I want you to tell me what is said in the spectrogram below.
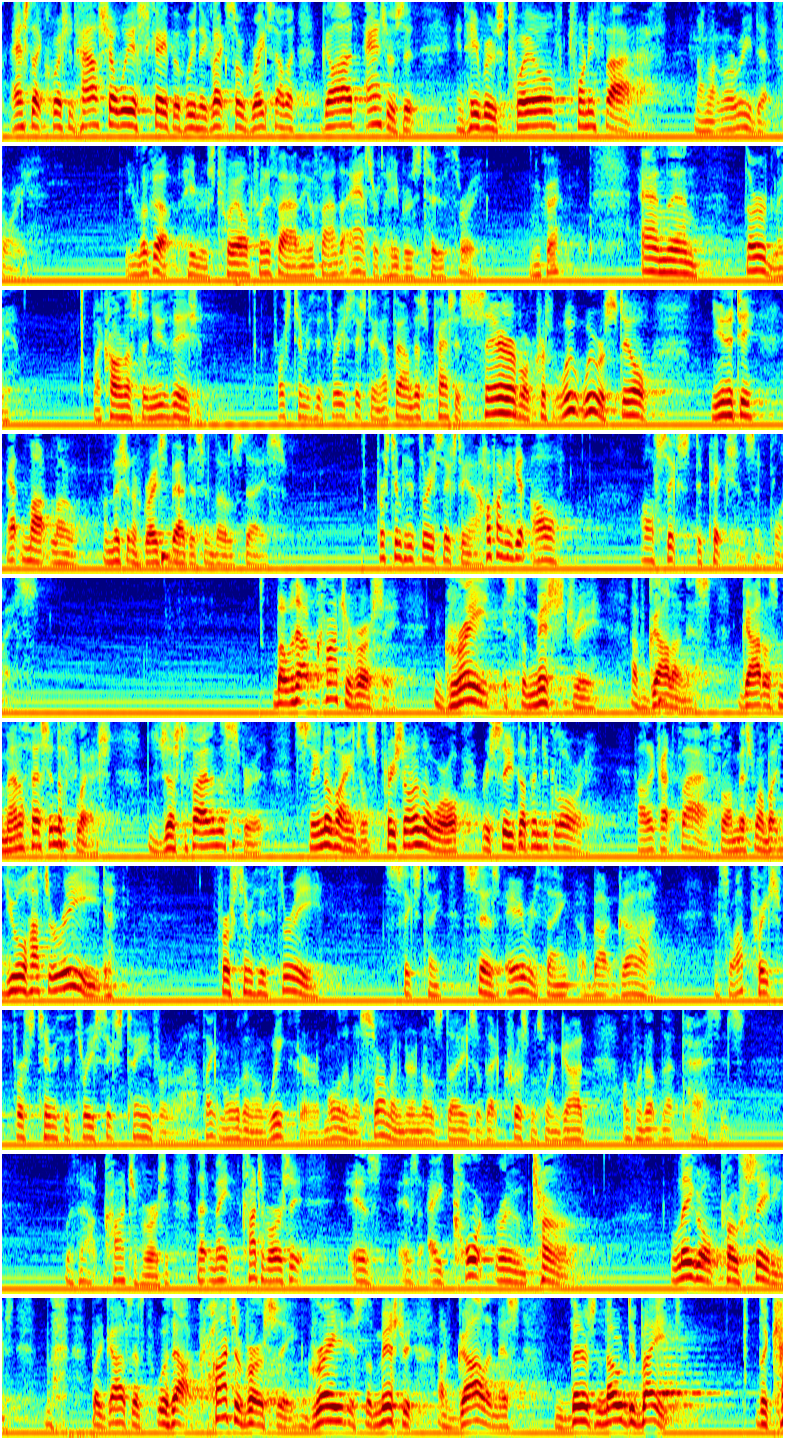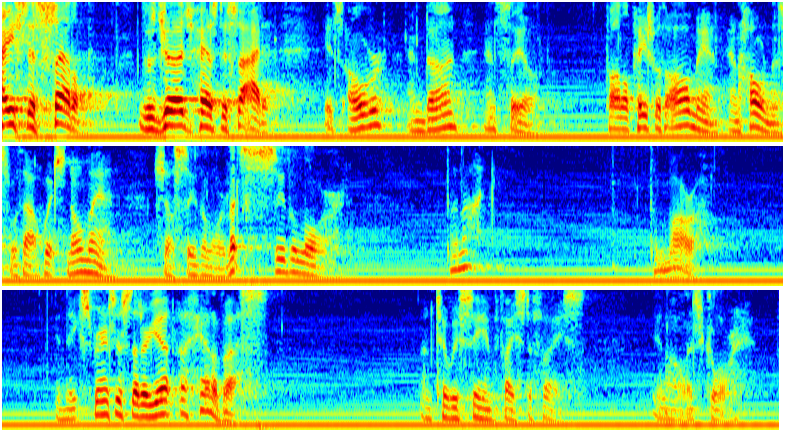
asked that question, how shall we escape if we neglect so great salvation? God answers it in Hebrews 12 25. And I'm not going to read that for you. You look up Hebrews 12 25 and you'll find the answer to Hebrews 2 3. Okay? And then, thirdly, by calling us to a new vision. 1 Timothy 3.16, I found this passage several Christmas. We, we were still unity at Motlow, a mission of Grace Baptist in those days. 1 Timothy 3.16, I hope I can get all, all six depictions in place. But without controversy, great is the mystery of godliness. God was manifest in the flesh, justified in the spirit, seen of angels, preached on in the world, received up into glory. I got five, so I missed one. But you'll have to read 1 Timothy 3 16. says everything about God. And so I preached 1 Timothy 3.16 for, I think, more than a week or more than a sermon during those days of that Christmas when God opened up that passage without controversy. That may, controversy is, is a courtroom term. Legal proceedings. But God says, without controversy, great is the mystery of godliness. There's no debate. The case is settled. The judge has decided. It's over and done and sealed. Follow peace with all men and holiness without which no man shall see the Lord. Let's see the Lord tonight, tomorrow, in the experiences that are yet ahead of us until we see Him face to face in all its glory.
